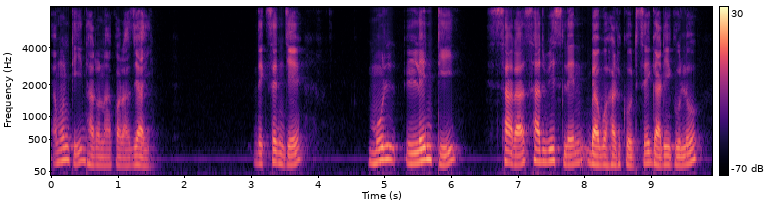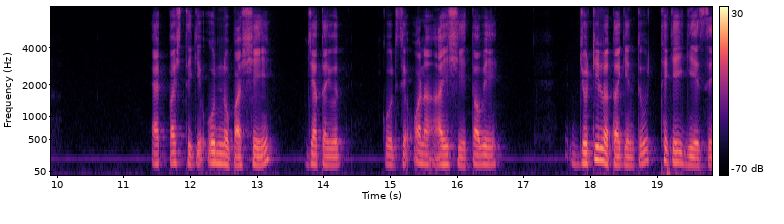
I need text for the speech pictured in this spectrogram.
এমনটি ধারণা করা যায়। দেখছেন যে মূল লেনটি সারা সার্ভিস লেন ব্যবহার করছে গাড়িগুলো এক পাশ থেকে অন্য পাশে যাতায়াত করছে অনায়াসে, তবে জটিলতা কিন্তু থেকেই গিয়েছে।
